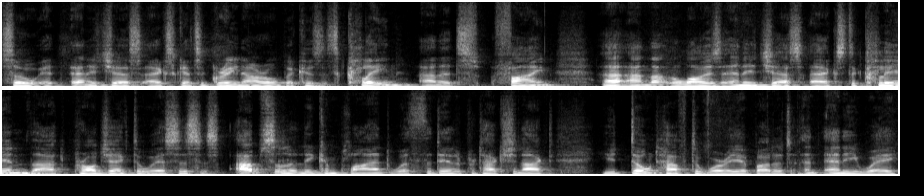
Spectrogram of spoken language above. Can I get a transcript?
So it, NHSX gets a green arrow because it's clean and it's fine. Uh, and that allows NHSX to claim that Project Oasis is absolutely compliant with the Data Protection Act. You don't have to worry about it in any way,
